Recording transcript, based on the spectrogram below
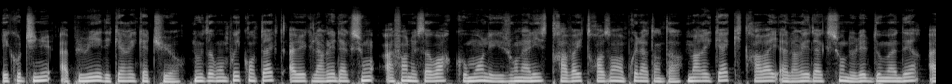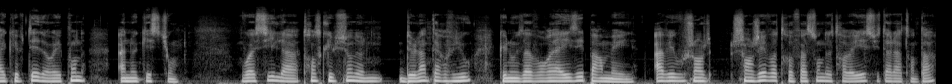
et continue à publier des caricatures. Nous avons pris contact avec la rédaction afin de savoir comment les journalistes travaillent trois ans après l'attentat. Marika, qui travaille à la rédaction de l'hebdomadaire, a accepté de répondre à nos questions. Voici la transcription de, de l'interview que nous avons réalisée par mail. Avez-vous changé, changé votre façon de travailler suite à l'attentat?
